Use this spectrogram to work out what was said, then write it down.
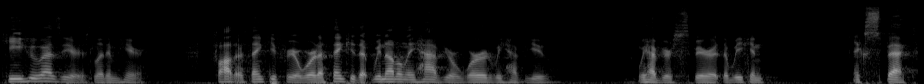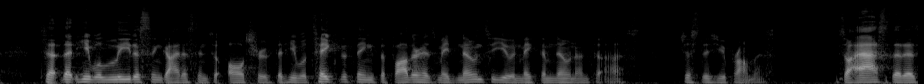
He who has ears, let him hear. Father, thank you for your word. I thank you that we not only have your word, we have you. We have your spirit, that we can expect to, that he will lead us and guide us into all truth, that he will take the things the Father has made known to you and make them known unto us, just as you promised. So I ask that as,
